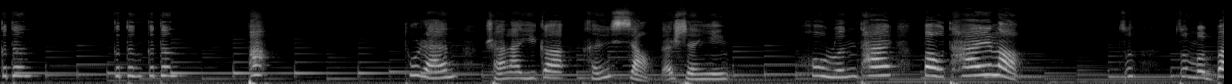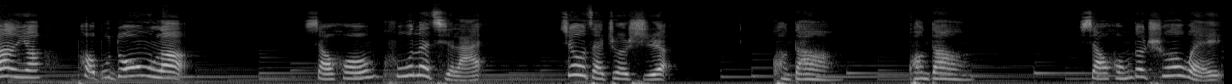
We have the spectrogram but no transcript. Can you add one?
咯噔，咯噔咯噔，啪！突然传来一个很响的声音，后轮胎爆胎了，怎怎么办呀？跑不动了！小红哭了起来。就在这时，哐当！哐当！小红的车尾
